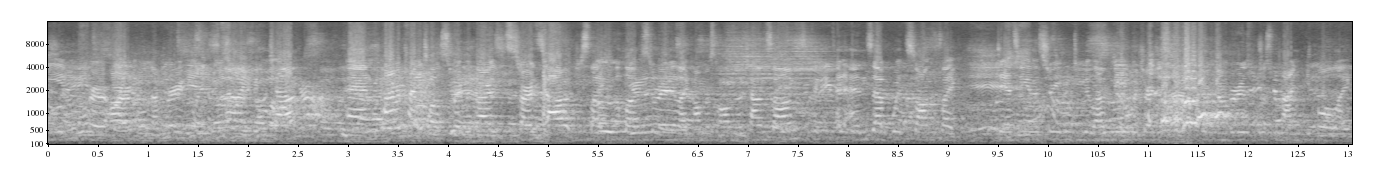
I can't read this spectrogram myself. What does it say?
For our whole number is um, Motown, and we kind of trying to tell a story with ours. It starts out just like a love story, like almost all Motown songs, and ends up with songs like "Dancing in the Street" and "Do You Love Me," which are just different numbers, just remind people like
